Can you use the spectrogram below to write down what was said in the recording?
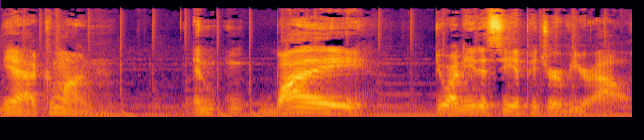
Yeah, come on. And why do I need to see a picture of your owl?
